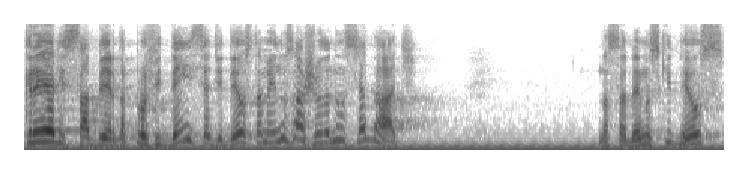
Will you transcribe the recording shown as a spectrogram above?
crer e saber da providência de Deus também nos ajuda na ansiedade. Nós sabemos que Deus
